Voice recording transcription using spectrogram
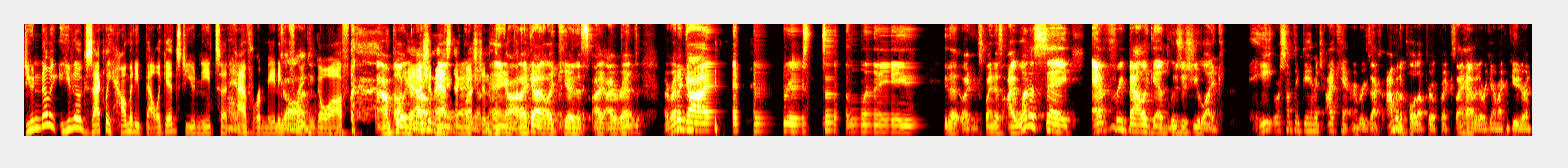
Do you know you know exactly how many Bala Geds do you need to oh, have remaining God. before you can go off? I'm pulling okay, it. Up. I shouldn't hang, ask that hang question. On, hang on, I got like here. This I, I read I read a guy recently that like explained this. I want to say every Bala Ged loses you like eight or something damage. I can't remember exactly. I'm going to pull it up real quick because I have it over here on my computer. And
